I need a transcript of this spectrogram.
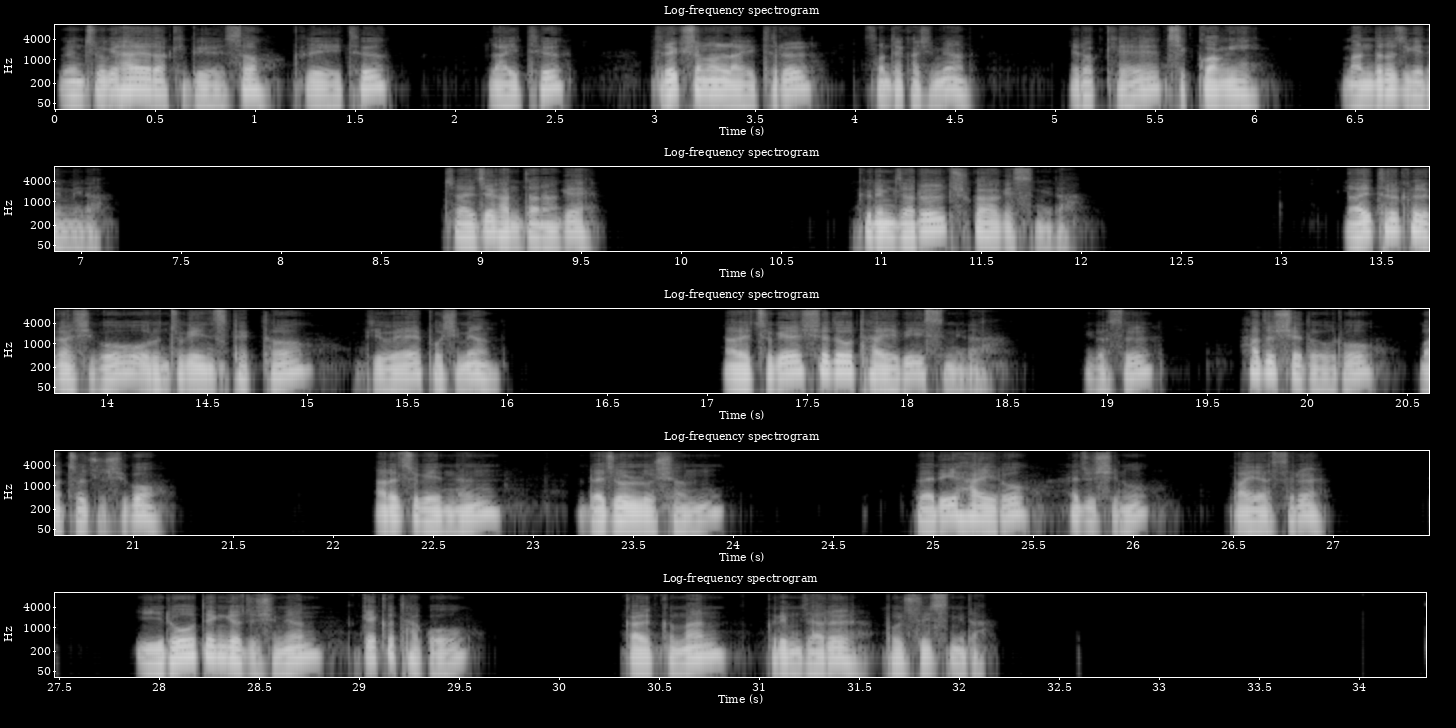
왼쪽에 하이어라키 뷰에서 크리에이트, 라이트, 디렉셔널 라이트를 선택하시면 이렇게 직광이 만들어지게 됩니다. 자 이제 간단하게 그림자를 추가하겠습니다. 라이트를 클릭하시고 오른쪽에 인스펙터 뷰에 보시면 아래쪽에 섀도우 타입이 있습니다. 이것을 하드 섀도우로 맞춰주시고 아래쪽에 있는 레졸루션 베리 하이로 해주신 후 바이어스를 2로 당겨주시면 깨끗하고 깔끔한 그림자를 볼 수 있습니다.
